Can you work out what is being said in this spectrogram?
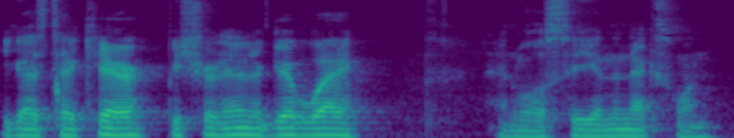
You guys take care. Be sure to enter giveaway, and we'll see you in the next one.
